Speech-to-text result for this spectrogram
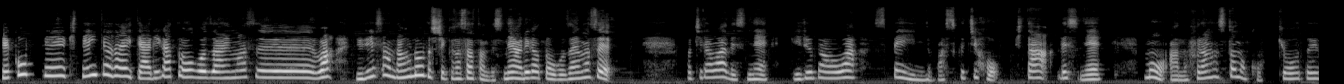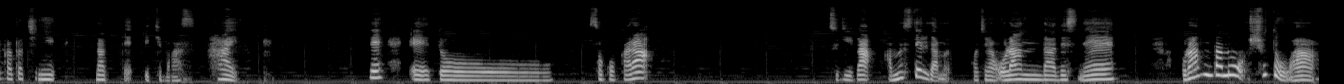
ペコッペ来ていただいてありがとうございます。わ、ゆりえさんダウンロードしてくださったんですね。ありがとうございます。こちらはですね、ビルバオはスペインのバスク地方、北ですね。もうあの、フランスとの国境という形になっていきます。はい。で、えっ、ー、と、そこから、次がアムステルダム。こちらオランダですね。オランダの首都は、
